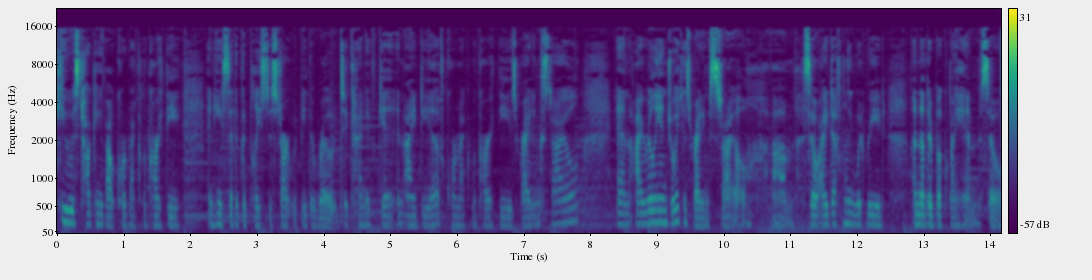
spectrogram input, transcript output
he was talking about Cormac McCarthy, and he said a good place to start would be The Road to kind of get an idea of Cormac McCarthy's writing style. And I really enjoyed his writing style. Um, so I definitely would read another book by him. So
